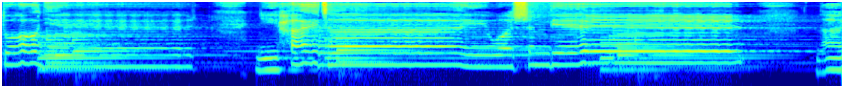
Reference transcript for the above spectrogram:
多年，你还在我身边。那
